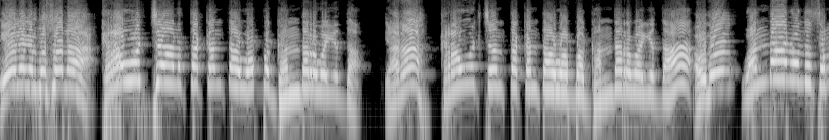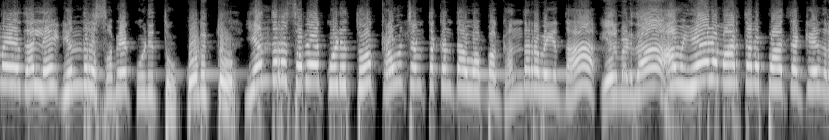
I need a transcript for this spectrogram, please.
ಏನಾಗಲ್ ಬಸವಣ್ಣ? ಕ್ರೌಚ ಅನ್ನತಕ್ಕಂತ ಒಬ್ಬ ಗಂಧರ್ವ ಇದ್ದ. ಯಾರ? ಕ್ರೌಚ್ ಅಂತಕ್ಕಂತ ಒಬ್ಬ ಗಂಧರ್ವಾಗಿದ್ದ ಹೌದು. ಒಂದಾನೊಂದು ಸಮಯದಲ್ಲಿ ಇಂದ್ರ ಸಭೆ ಕೂಡಿತ್ತು. ಕೂಡಿತ್ತು. ಇಂದ್ರ ಸಭೆ ಕೂಡಿತ್ತು ಕ್ರೌಚ್ ಅಂತಕ್ಕಂತ ಒಬ್ಬ ಗಂಧರ್ವ ಇದ್ದ ಏನ್ ಮಾಡಿದ? ಅವ ಏನ್ ಮಾಡ್ತಾನಪ್ಪ ಅಂತ ಕೇಳಿದ್ರ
